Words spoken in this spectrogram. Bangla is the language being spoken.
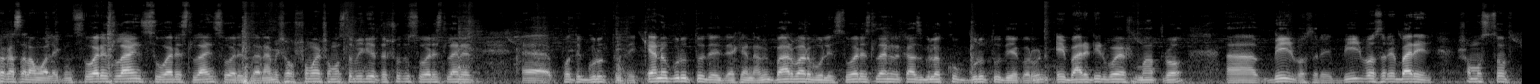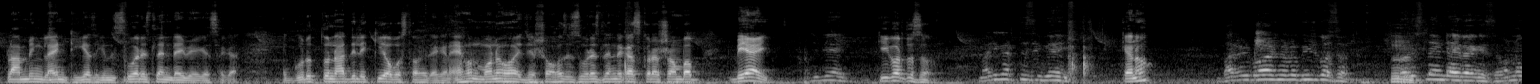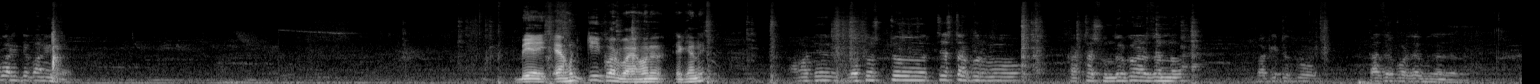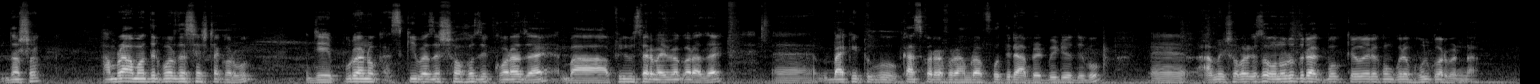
আসসালামু আলাইকুম। Suarez line Suarez line Suarez line. আমি সবসময় সমস্ত ভিডিওতে শুধু সুয়ারেস লাইনের প্রতি গুরুত্ব দিই। কেন গুরুত্ব দিই? দেখেন আমি বারবার বলি সুয়ারেস লাইনের কাজগুলো খুব গুরুত্ব দিয়ে করুন। এই বাড়িটির বয়স মাত্র বিশ বছরে। বিশ বছরের বাড়ির সমস্ত প্লাম্বিং লাইন ঠিক আছে কিন্তু সুয়ারেস লাইন ডাইবে গেছে গা। গুরুত্ব না দিলে কি অবস্থা হয় দেখেন। এখন মনে হয় যে সহজে সুয়ারেস লাইনের কাজ করা সম্ভব। বেআই কি করতেছো? কেন? বাড়ির বয়স হলো বিশ বছর। ইসলাম ডাইভ হয়ে গেছে অন্য বাড়িতে পানি যায় বেআই এখন কি করবা এখন এখানে? আমাদের যথেষ্ট চেষ্টা করব কাজটা সুন্দর করার জন্য। বাকিটুকু কাজের পর্যায়ে বোঝা যাবে। দর্শক আমরা আমাদের পর্যায়ে চেষ্টা করব যে পুরানো কাজ কীভাবে সহজে করা যায় বা ফিউচার ভাইবা করা যায়। বাকিটুকু কাজ করার পরে আমরা প্রতিটা আপডেট ভিডিও দেব। আমি সবার কাছে অনুরোধ রাখব কেউ এরকম করে ভুল করবেন না।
